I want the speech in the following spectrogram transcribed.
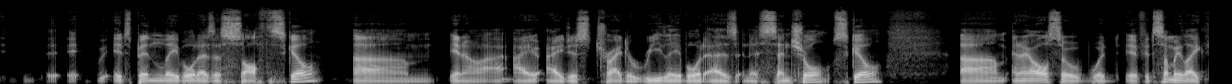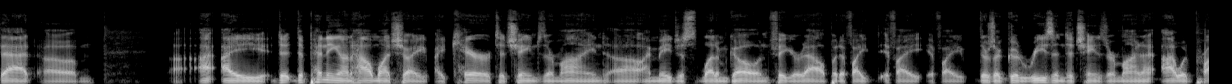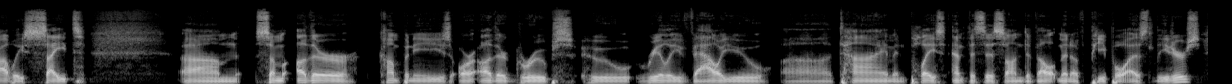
it, has been labeled as a soft skill um, you know, I, I just try to relabel it as an essential skill. Um, and I also would, if it's somebody like that, um, I, I d- depending on how much I, I care to change their mind, uh, I may just let them go and figure it out. But if I if I if I there's a good reason to change their mind, I, I would probably cite um, some other companies or other groups who really value uh, time and place emphasis on development of people as leaders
